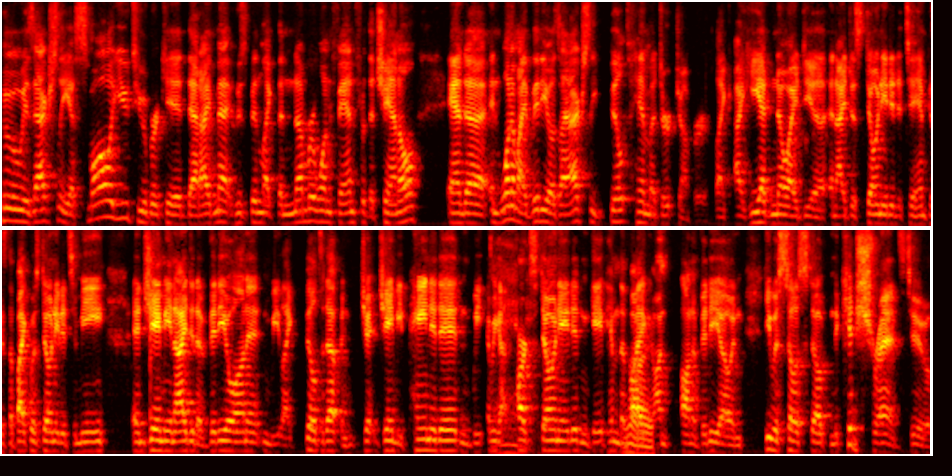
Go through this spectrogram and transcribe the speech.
who is actually a small YouTuber kid that I met who's been like the number one fan for the channel. And uh, in one of my videos, I actually built him a dirt jumper. Like I, he had no idea, and I just donated it to him because the bike was donated to me. And Jamie and I did a video on it, and we like built it up, and J- Jamie painted it, and we and we got Damn. parts donated and gave him the bike on on a video, and he was so stoked. And the kid shreds too.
